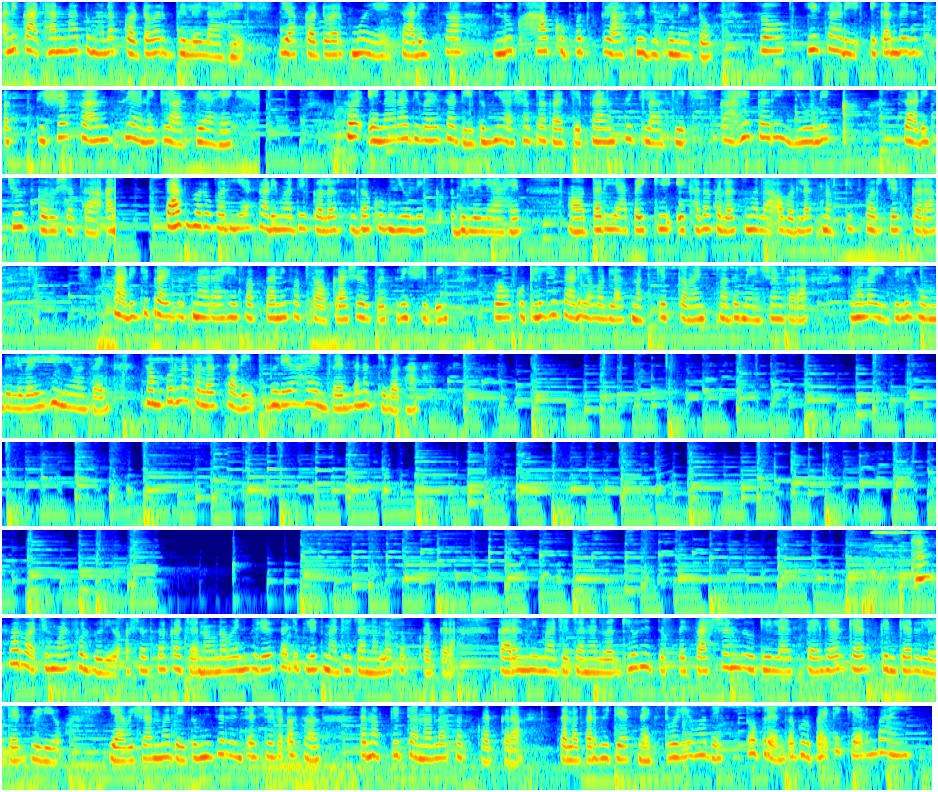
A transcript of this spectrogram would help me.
आणि काठांना तुम्हाला कटवर्क दिलेलं आहे. या कटवर्कमुळे साडीचा लुक हा खूपच क्लासी दिसून येतो. सो ही साडी एकंदरीत अतिशय फॅन्सी आणि क्लासी आहे. सो येणाऱ्या दिवाळीसाठी तुम्ही अशा प्रकारचे फॅन्सी क्लासी काहीतरी युनिक साडी चूज करू शकता. आणि त्याचबरोबर या साडीमध्ये कलरसुद्धा खूप युनिक दिलेले आहेत. तर यापैकी एखादा कलर तुम्हाला आवडलाच नक्कीच परचेस करा. साडीची प्राईस असणार आहे फक्त आणि फक्त अकराशे रुपये फ्री शिपिंग सो कुठलीही साडी आवडल्यास नक्कीच कमेंट्समध्ये मेन्शन करा. तुम्हाला इझिली होम डिलिव्हरीही मिळून जाईल. संपूर्ण कलर साडी व्हिडिओ हा एंडपर्यंत नक्की बघा. Thanks for watching my full video अशाच प्रकारच्या नवनवीन व्हिडिओसाठी प्लीज माझ्या चॅनलला सबस्क्राईब करा. कारण मी माझ्या चॅनलवर घेऊन येत असते fashion beauty lifestyle hair care skin care related video या विषयांमध्ये तुम्ही जर इंटरेस्टेड असाल तर नक्कीच चॅनलला सबस्क्राईब करा. चला तर भेटूयात नेक्स्ट व्हिडिओमध्ये तोपर्यंत good bye take care bye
